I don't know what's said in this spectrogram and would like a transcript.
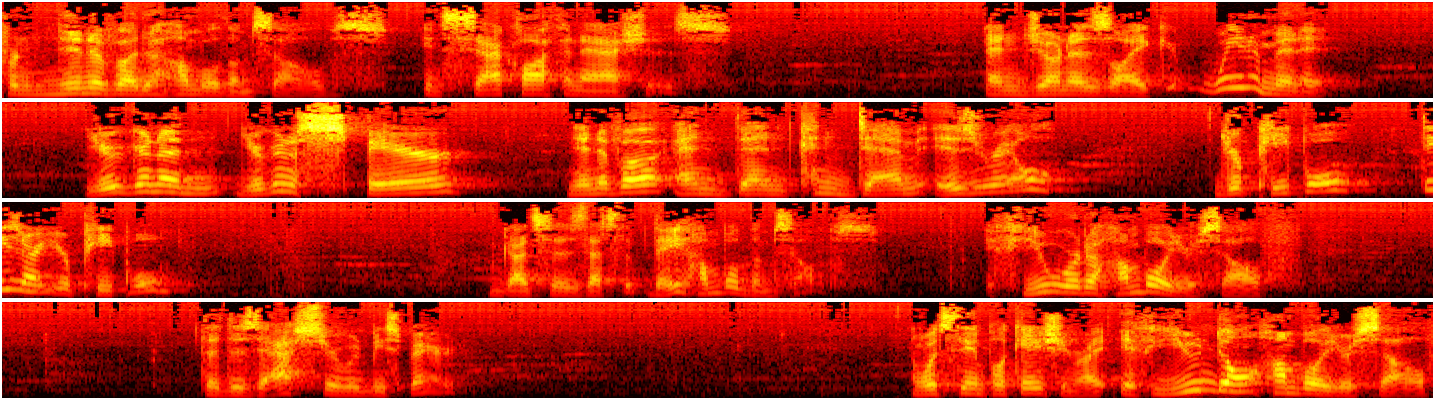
for Nineveh to humble themselves in sackcloth and ashes. And Jonah's like, wait a minute. You're gonna, you're gonna spare Nineveh and then condemn Israel? Your people? These aren't your people. And God says that's the, they humbled themselves. If you were to humble yourself, the disaster would be spared. And what's the implication, right? If you don't humble yourself,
